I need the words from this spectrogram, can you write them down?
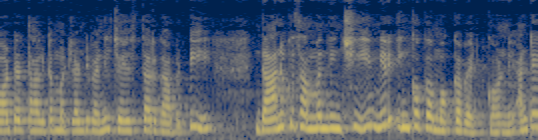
వాటర్ తాగటం అట్లాంటివన్నీ చేస్తారు కాబట్టి దానికి సంబంధించి మీరు ఇంకొక మొక్క పెట్టుకోండి. అంటే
